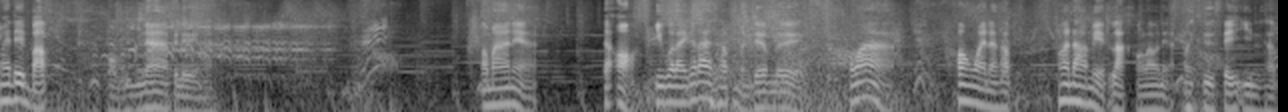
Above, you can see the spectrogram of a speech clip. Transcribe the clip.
ไม่ได้บัฟของลีน่าไปเลยนะ ต่อมาเนี่ยจะออกสกิลอะไรก็ได้ครับเหมือนเดิมเลย เพราะว่าท่องไว้นะครับเพราะดาเมจหลักของเราเนี่ยมันคือเซอินครับ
